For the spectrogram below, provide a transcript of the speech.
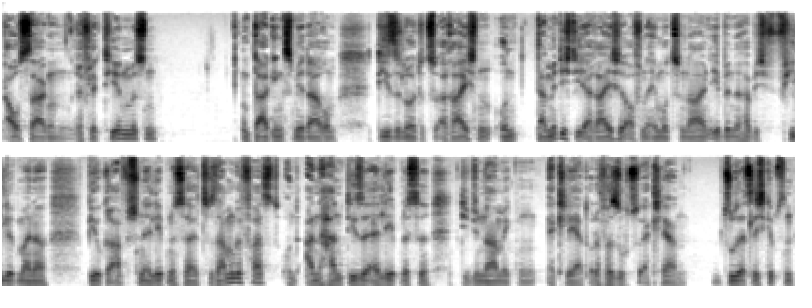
Aussagen reflektieren müssen. Und da ging es mir darum, diese Leute zu erreichen. Und damit ich die erreiche auf einer emotionalen Ebene, habe ich viele meiner biografischen Erlebnisse halt zusammengefasst und anhand dieser Erlebnisse die Dynamiken erklärt oder versucht zu erklären. Zusätzlich gibt es ein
